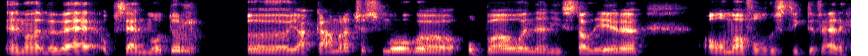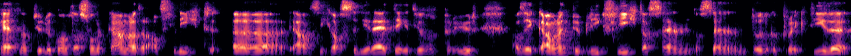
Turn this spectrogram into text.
En dan hebben wij op zijn motor uh, ja, cameraatjes mogen opbouwen en installeren. Allemaal volgens strikte veiligheid natuurlijk, want als zo'n camera eraf vliegt, uh, ja, als die gasten die rijden tegen 300 per uur, als die camera in het publiek vliegt, dat zijn, dat zijn dodelijke projectielen.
